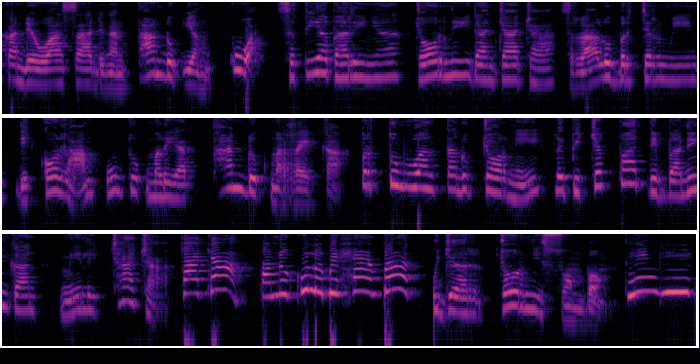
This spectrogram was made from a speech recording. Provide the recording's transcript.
akan dewasa dengan tanduk yang kuat. Setiap harinya, Corni dan Caca selalu bercermin di kolam untuk melihat tanduk mereka. Pertumbuhan tanduk Corni lebih cepat dibandingkan milik Caca. Caca, tandukku lebih hebat. Ujar Corni sombong. Tinggi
